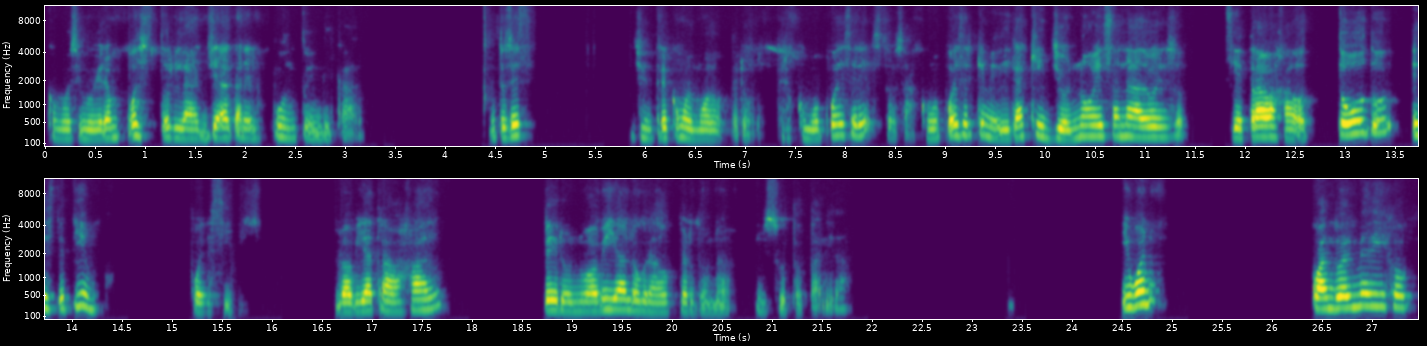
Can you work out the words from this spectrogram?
como si me hubieran puesto la llaga en el punto indicado. Entonces, yo entré como en modo, pero, pero ¿cómo puede ser esto? O sea, ¿cómo puede ser que me diga que yo no he sanado eso si he trabajado todo este tiempo? Pues sí, lo había trabajado, pero no había logrado perdonar en su totalidad. Y bueno, cuando él me dijo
